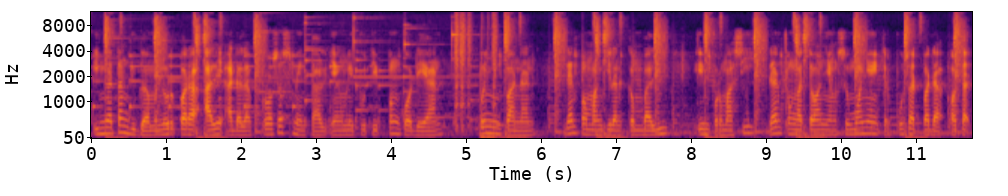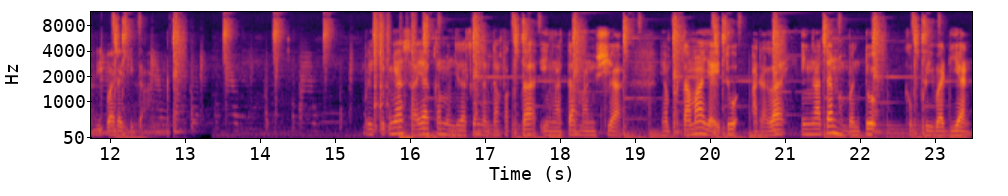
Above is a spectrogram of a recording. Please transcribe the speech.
Ingatan juga menurut para ahli adalah proses mental yang meliputi pengkodean, penyimpanan, dan pemanggilan kembali informasi dan pengetahuan yang semuanya yang terpusat pada otak di pada kita. Berikutnya saya akan menjelaskan tentang fakta ingatan manusia. Yang pertama yaitu adalah ingatan membentuk kepribadian.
